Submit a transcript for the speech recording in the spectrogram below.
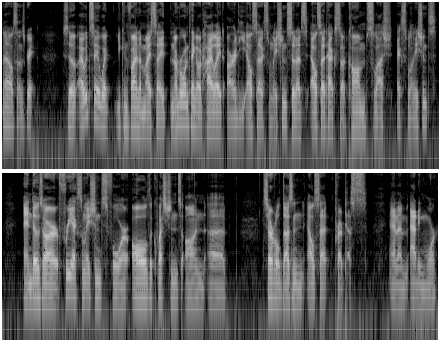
that all sounds great so i would say what you can find on my site the number one thing i would highlight are the lsat explanations so that's lsathacks.com slash explanations and those are free explanations for all the questions on uh, several dozen LSAT prep tests, and I'm adding more.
